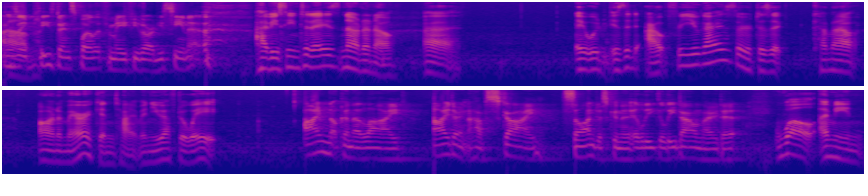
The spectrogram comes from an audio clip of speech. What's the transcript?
I was Um, like, please don't spoil it for me if you've already seen it. Have you seen today's? No, no, no. Uh, it would. Is it out for you guys, or does it come out on American time and you have to wait? I'm not gonna lie. I don't have Sky, so I'm just gonna illegally download it. Well, I mean,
